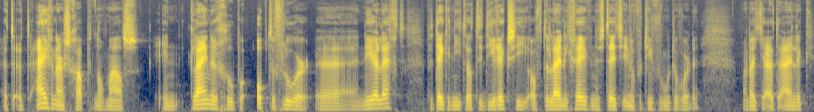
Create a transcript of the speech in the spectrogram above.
het, eigenaarschap nogmaals in kleinere groepen op de vloer neerlegt, betekent niet dat de directie of de leidinggevende steeds innovatiever moeten worden, maar dat je uiteindelijk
